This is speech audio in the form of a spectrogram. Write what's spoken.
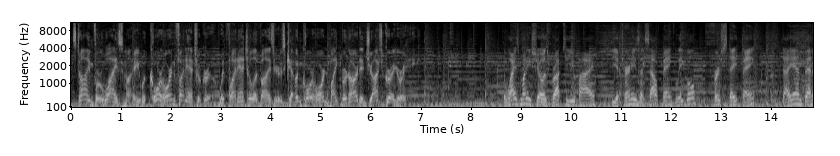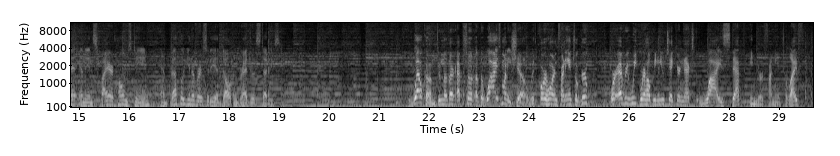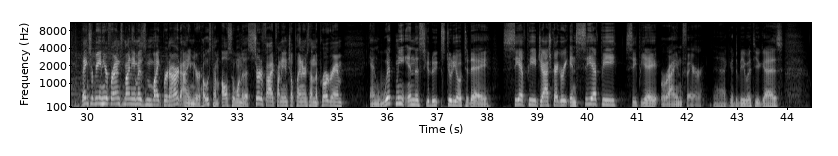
It's time for Wise Money with Korhorn Financial Group with financial advisors Kevin Korhorn, Mike Bernard, and Josh Gregory. The Wise Money Show is brought to you by the attorneys at South Bank Legal, First State Bank, Diane Bennett and the Inspired Homes team, and Bethel University Adult and Graduate Studies. Welcome to another episode of the Wise Money Show with Korhorn Financial Group, where every week we're helping you take your next wise step in your financial life. Thanks for being here, friends. My name is Mike Bernard. I am your host. I'm also one of the certified financial planners on the program. And with me in the studio today, CFP Josh Gregory and CFP CPA Ryan Fair. Yeah, good to be with you guys.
